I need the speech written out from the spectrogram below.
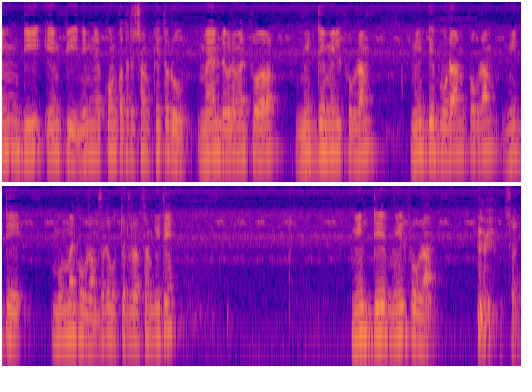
M D M P নিম্নের কোন কথাটি সংক্ষিপ্ত রূপ? Man development for mid day meal programme mid day modern programme mid day movement programme সঠিক হল অপশন বিতে mid day meal programme sorry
